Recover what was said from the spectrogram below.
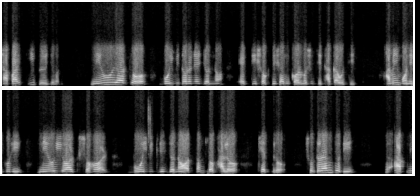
ছাপার কি প্রয়োজন? নিউ ইয়র্কেও বই বিতরণের জন্য একটি শক্তিশালী কর্মসূচি থাকা উচিত। আমি মনে করি নিউ ইয়র্ক শহর বই বিক্রির জন্য অত্যন্ত ভালো ক্ষেত্র। সুতরাং যদি আপনি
